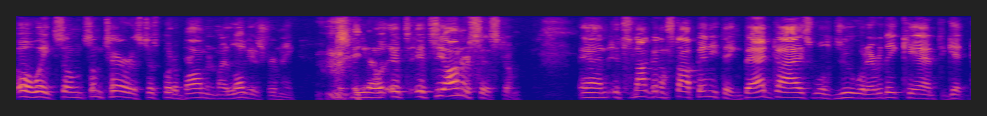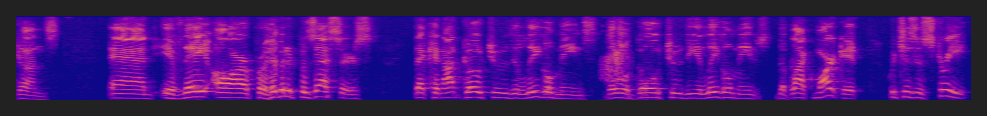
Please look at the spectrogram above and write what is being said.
"Oh wait, some some terrorist just put a bomb in my luggage for me." you know, it's it's the honor system, and it's not going to stop anything. Bad guys will do whatever they can to get guns, and if they are prohibited possessors that cannot go to the legal means, they will go to the illegal means, the black market, which is a street,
